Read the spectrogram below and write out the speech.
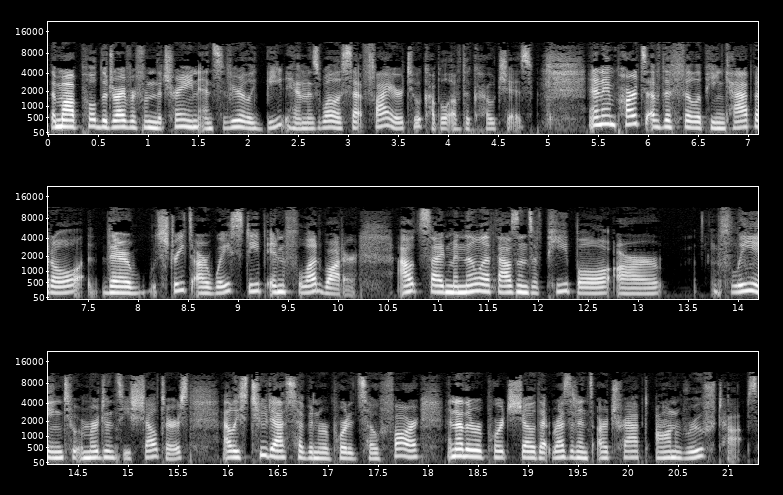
The mob pulled the driver from the train and severely beat him, as well as set fire to a couple of the coaches. And in parts of the Philippine capital, their streets are waist deep in floodwater. Outside Manila, thousands of people are fleeing to emergency shelters. At least two deaths have been reported so far, and other reports show that residents are trapped on rooftops.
